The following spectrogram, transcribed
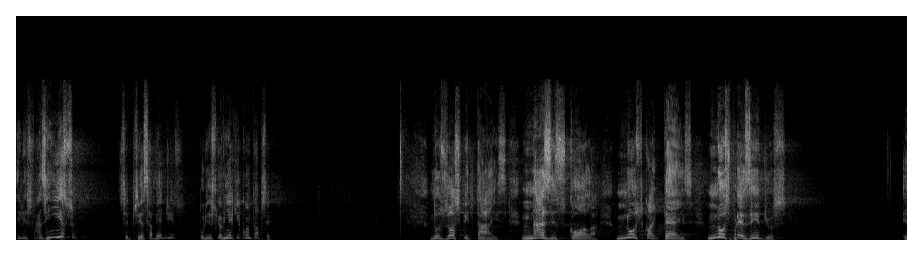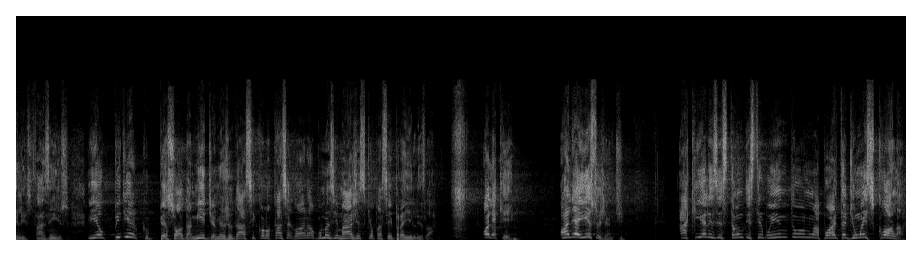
Eles fazem isso. Você precisa saber disso. Por isso que eu vim aqui contar para você. Nos hospitais, nas escolas, nos quartéis, nos presídios, eles fazem isso. E eu pedi que o pessoal da mídia me ajudasse e colocasse agora algumas imagens que eu passei para eles lá. Olha aqui. Olha isso, gente. Aqui eles estão distribuindo numa porta de uma escola,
